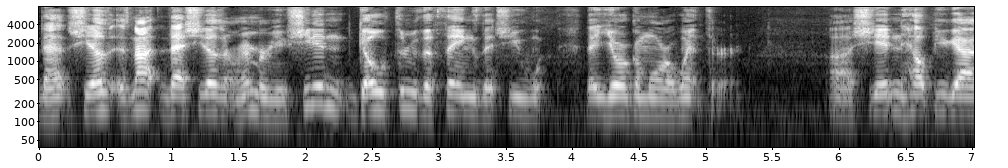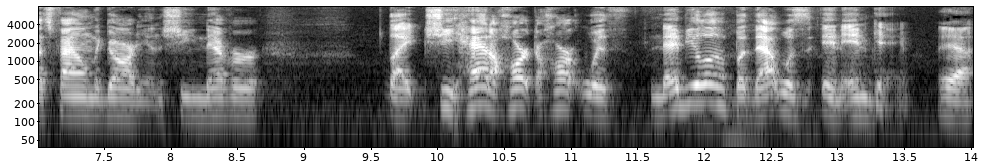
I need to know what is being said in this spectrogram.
that she does. It's not that she doesn't remember you. She didn't go through the things that you that your Gamora went through. Uh, she didn't help you guys found the Guardians. She never, like, she had a heart to heart with Nebula, but that was in Endgame, Yeah.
